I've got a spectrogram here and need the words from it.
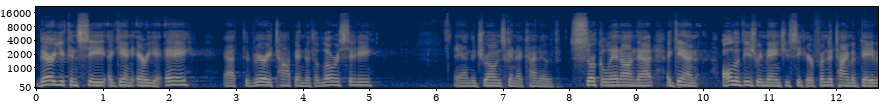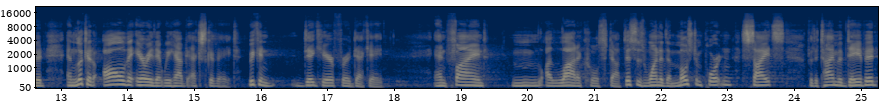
There you can see again Area A at the very top end of the lower city and the drone's going to kind of circle in on that. Again, all of these remains you see here from the time of David, and look at all the area that we have to excavate. We can dig here for a decade and find a lot of cool stuff. This is one of the most important sites for the time of David,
